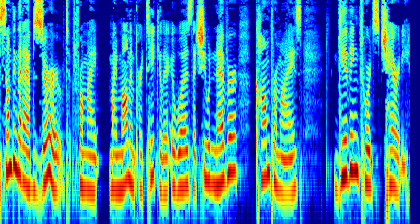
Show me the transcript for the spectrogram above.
something that I observed from my my mom in particular, it was that she would never compromise giving towards charity,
